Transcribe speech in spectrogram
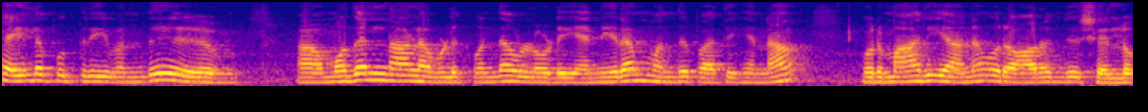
சைலபுத்திரி வந்து முதல் நாள் அவளுக்கு வந்து அவளுடைய நிறம் வந்து பார்த்திங்கன்னா ஒரு மாதிரியான ஒரு ஆரஞ்சு ஷெல்லோ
